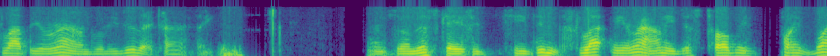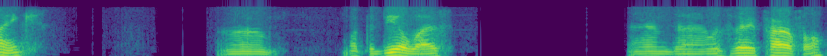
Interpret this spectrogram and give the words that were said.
slap you around when you do that kind of thing. And so in this case, he he didn't slap me around. He just told me point blank um, what the deal was, and uh, it was very powerful.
